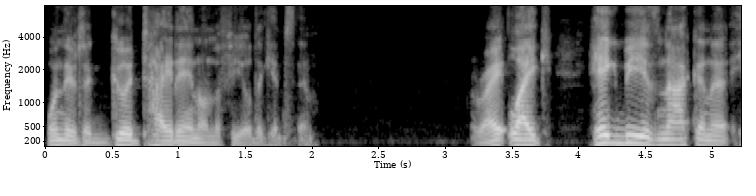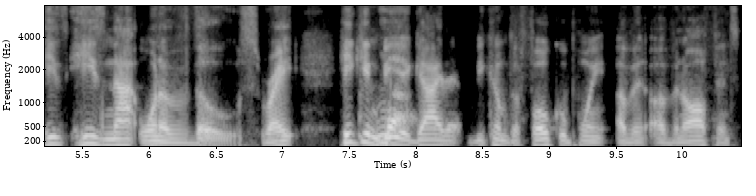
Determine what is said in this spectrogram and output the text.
when there's a good tight end on the field against them. Right? Like Higbee is not gonna. He's he's not one of those. Right? He can be No. a guy that becomes a focal point of an of an offense.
